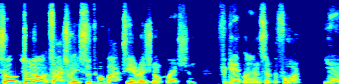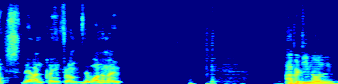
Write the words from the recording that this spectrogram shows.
So, so no, it's actually so to go back to the original question. Forget my answer before. Yes, they aren't playing for him. They want him out. Aberdeen on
